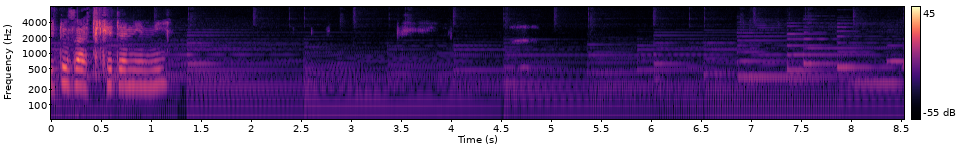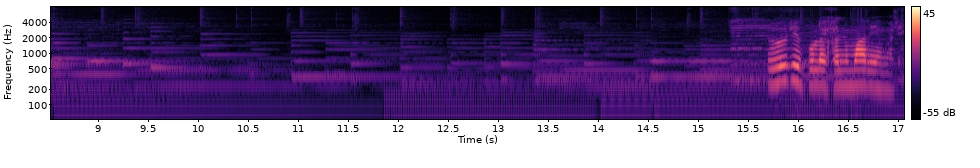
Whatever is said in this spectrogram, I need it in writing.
একটু গাছ খেটে নিয়ে ওরে বলে খালি মারে আমারে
